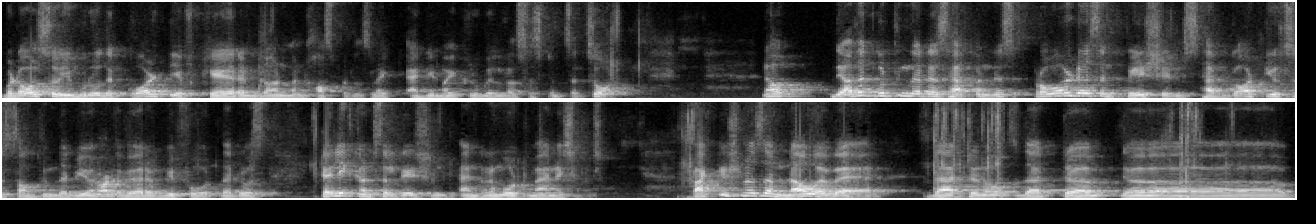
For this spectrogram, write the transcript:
but also improve the quality of care in government hospitals like antimicrobial resistance and so on. Now, the other good thing that has happened is providers and patients have got used to something that we are not aware of before, that was teleconsultation and remote management. Practitioners are now aware that you know that uh, uh,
